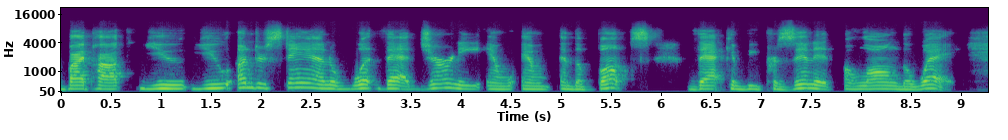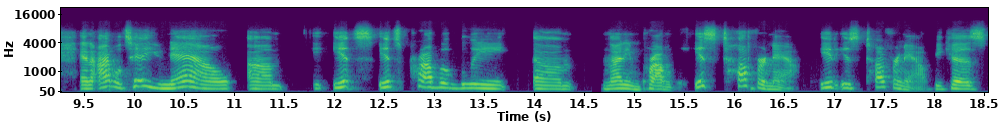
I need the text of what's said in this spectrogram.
bipoc you you understand what that journey and and and the bumps that can be presented along the way. And I will tell you now, um, it's it's probably um, not even probably it's tougher now. It is tougher now because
